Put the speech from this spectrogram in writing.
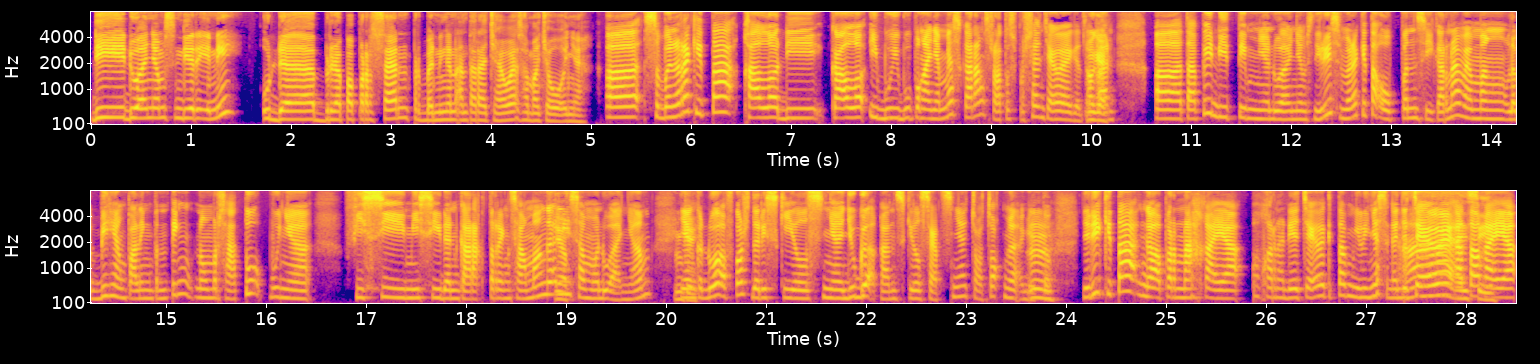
di dua nyam sendiri ini udah berapa persen perbandingan antara cewek sama cowoknya? Eh, sebenarnya kita kalau di kalau ibu-ibu penganyamnya sekarang 100% cewek gitu Oke. kan Eh, tapi di timnya dua anyam sendiri sebenarnya kita open sih karena memang lebih yang paling penting nomor satu punya visi misi dan karakter yang sama nggak Yap. nih sama dua anyam Oke. yang kedua of course dari skillsnya juga kan skill setsnya cocok nggak gitu Hmm. jadi kita nggak pernah kayak oh karena dia cewek kita milihnya sengaja Ah, cewek atau kayak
